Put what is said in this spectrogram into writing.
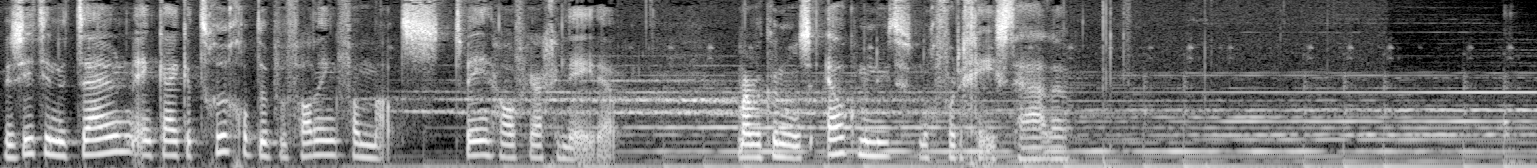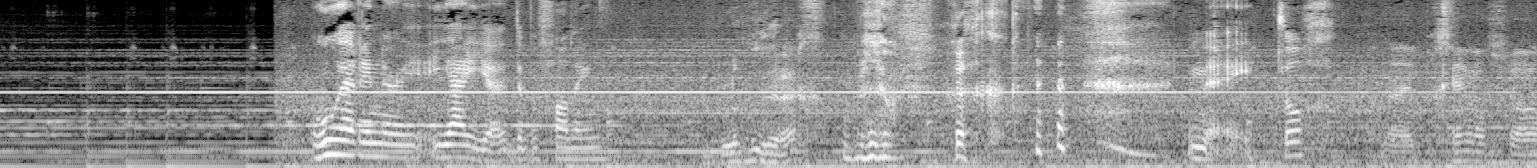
We zitten in de tuin en kijken terug op de bevalling van Mats, 2,5 jaar geleden. Maar we kunnen ons elke minuut nog voor de geest halen. Hoe herinner jij je de bevalling? Bloederig. Bloederig. nee, toch? Nee, het begin was wel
